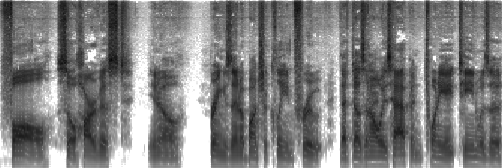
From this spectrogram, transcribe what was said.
fall. So harvest, you know, brings in a bunch of clean fruit. That doesn't always happen. 2018 was a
